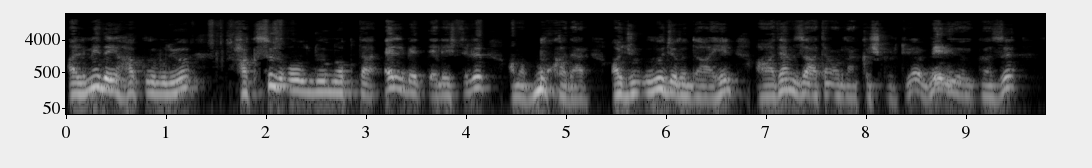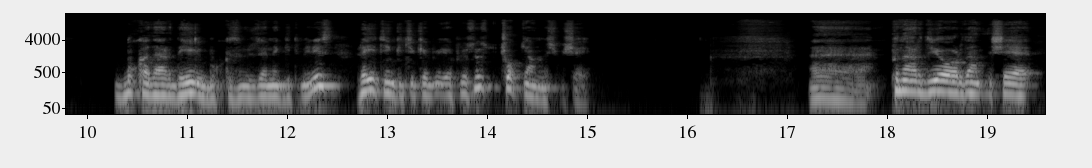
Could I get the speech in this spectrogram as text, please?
Almeda'yı haklı buluyor. Haksız olduğu nokta elbette eleştirilir ama bu kadar Acun Ilıcalı dahil Adem zaten oradan kışkırtıyor, veriyor gazı. Bu kadar değil bu kızın üzerine gitmeniz. Rating için yapıyorsunuz. Çok yanlış bir şey. Ee, Pınar diyor oradan şeye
